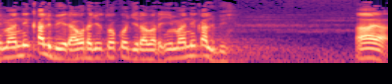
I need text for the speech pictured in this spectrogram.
imaanni qalbiidha warra jedhu tokko jira bara imaanni qalbii aayaa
